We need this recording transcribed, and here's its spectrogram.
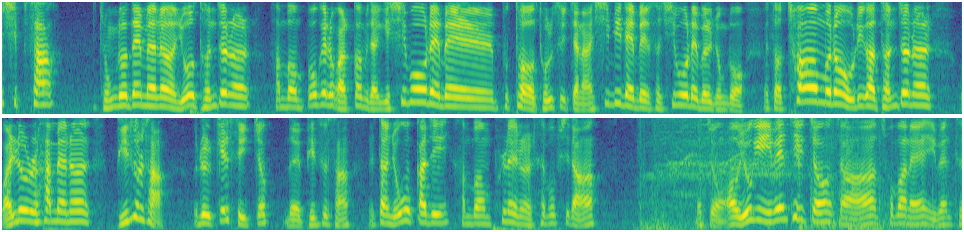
14 정도 되면은 요 던전을 한번 뽀개러 갈 겁니다. 이게 15레벨부터 돌 수 있잖아. 12레벨에서 15레벨 정도. 그래서 처음으로 우리가 던전을 완료를 하면은 비술사를 깰 수 있죠. 네, 비술사. 일단 요거까지 한번 플레이를 해봅시다. 맞죠? 어, 여기 이벤트 있죠? 자, 초반에 이벤트.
